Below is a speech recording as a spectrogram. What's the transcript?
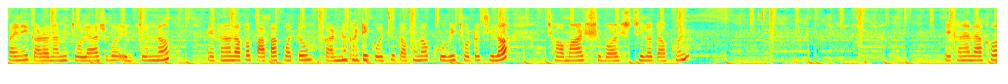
পাইনি, কারণ আমি চলে আসব এর জন্য। এখানে দেখো পাপা কত কান্নাকাটি করছে, তখনও খুবই ছোট ছিল, ছ মাস বয়স ছিল তখন। এখানে দেখো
